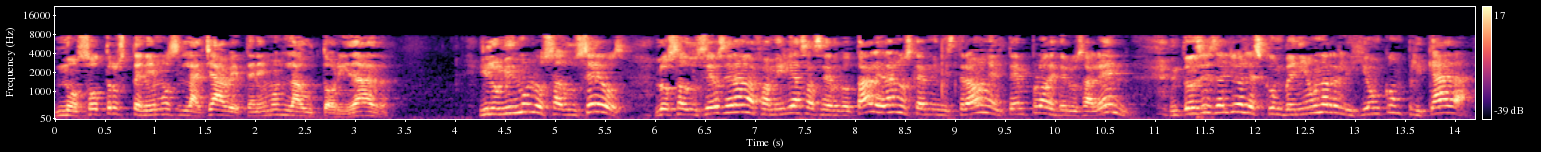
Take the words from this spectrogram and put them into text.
nosotros tenemos la llave, tenemos la autoridad. Y lo mismo los saduceos. Los saduceos eran la familia sacerdotal, eran los que administraban el templo de Jerusalén. Entonces a ellos les convenía una religión complicada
